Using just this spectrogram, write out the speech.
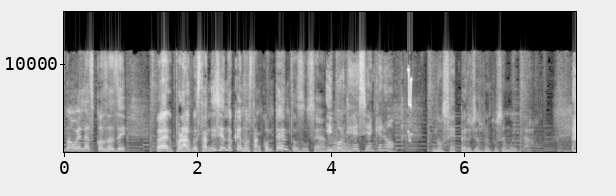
no ve las cosas de, "Oye, por algo están diciendo que no están contentos, o sea. ¿Y no. por qué decían que no? No sé, pero yo me puse muy bravo.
